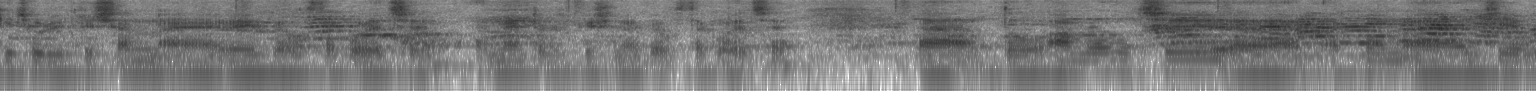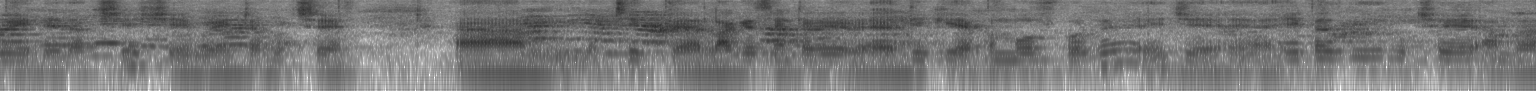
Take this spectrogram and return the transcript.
কিছু রিফ্রেশন এর ব্যবস্থা করেছে মেন্টাল রিক্রেশনের ব্যবস্থা করেছে। তো আমরা হচ্ছে এখন যে ওয়েতে যাচ্ছি, সেই ওয়েটা হচ্ছে ঠিক লাগেজ সেন্টারের দিকে এখন মুভ করবে। এই যে পাশ দিয়ে হচ্ছে আমরা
